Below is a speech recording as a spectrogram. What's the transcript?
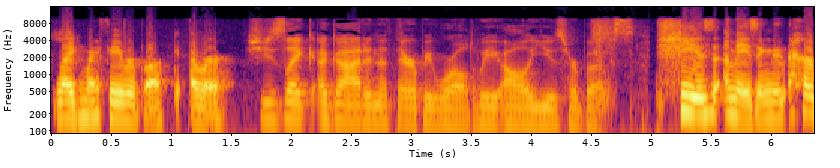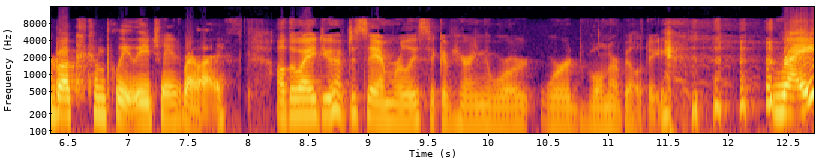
like my favorite book ever she's like a god in the therapy world we all use her books she is amazing. Her book completely changed my life. Although I do have to say, I'm really sick of hearing the word, word vulnerability. right?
